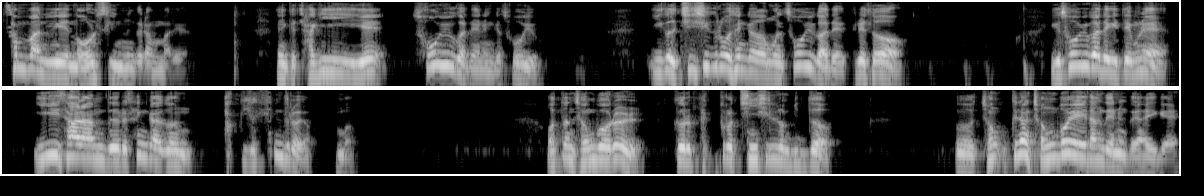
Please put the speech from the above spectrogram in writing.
선반 위에 놓을 수 있는 거란 말이에요. 그러니까 자기의 소유가 되는 게 소유. 이걸 지식으로 생각하면 소유가 돼. 그래서 이게 소유가 되기 때문에 이 사람들의 생각은 바뀌기가 힘들어요. 한번. 어떤 정보를 그걸 100% 진실로 믿어. 어, 정, 그냥 정보에 해당되는 거야, 이게.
